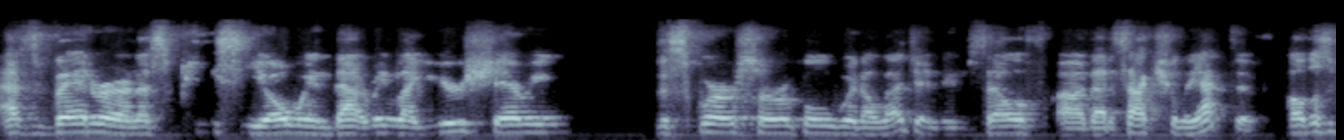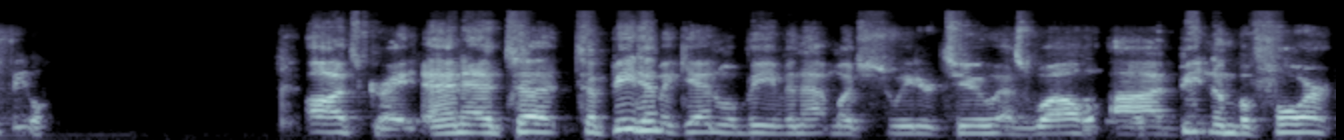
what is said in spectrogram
as veteran as PCO in that ring? Like you're sharing the square circle with a legend himself uh, that is actually active. How does it feel? Oh, it's great, and uh, to to beat him again will be even that much sweeter too, as well. Uh, I've beaten him before.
